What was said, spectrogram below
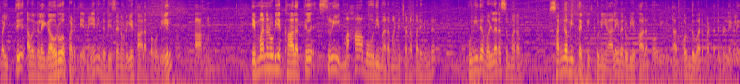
வைத்து அவர்களை கௌரவப்படுத்தியமையும் இந்த திசனுடைய காலப்பகுதியில் ஆகும். இம்மன்னனுடைய காலத்தில் ஸ்ரீ மகாபோதி மரம் என்று சொல்லப்படுகின்ற புனித வல்லரசு மரம் சங்கமித்த பிக்குனியால் இவருடைய காலப்பகுதியில் தான் கொண்டு வரப்பட்டது பிள்ளைகளே.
